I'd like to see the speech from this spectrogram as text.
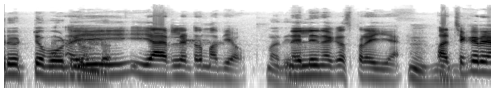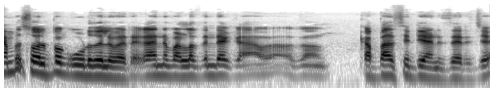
ഒരു ഒറ്റ ബോട്ടിൽ ഈ അര ലിറ്റർ മതിയാവും. മതി. നെല്ലിനൊക്കെ സ്പ്രേ ചെയ്യാം. പച്ചക്കറി ആകുമ്പോൾ സ്വല്പം കൂടുതൽ വരും. കാരണം വെള്ളത്തിന്റെ കപ്പാസിറ്റി അനുസരിച്ച്.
